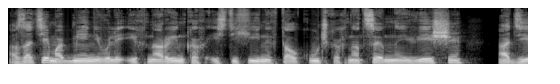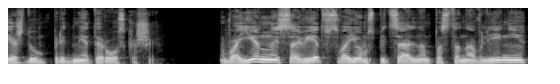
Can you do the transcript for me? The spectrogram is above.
а затем обменивали их на рынках и стихийных толкучках на ценные вещи, одежду, предметы роскоши. Военный совет в своем специальном постановлении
